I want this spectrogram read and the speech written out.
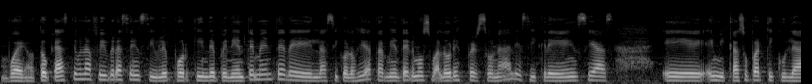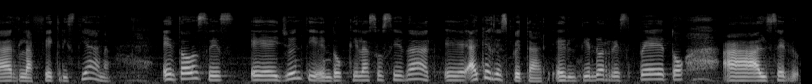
Bueno, tocaste una fibra sensible porque independientemente de la psicología también tenemos valores personales y creencias, eh, en mi caso particular, la fe cristiana. Entonces, eh, yo entiendo que la sociedad eh, hay que respetar, entiendo el respeto al ser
